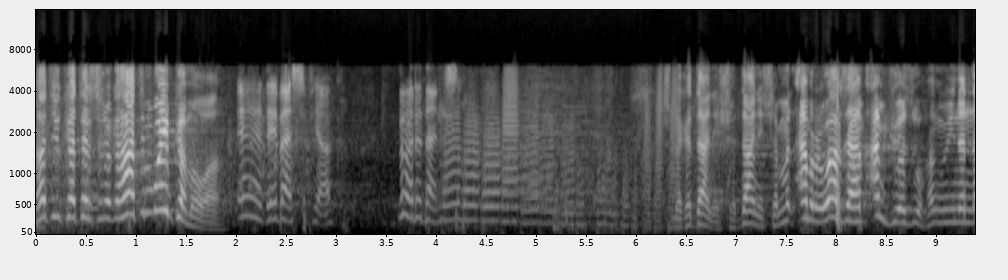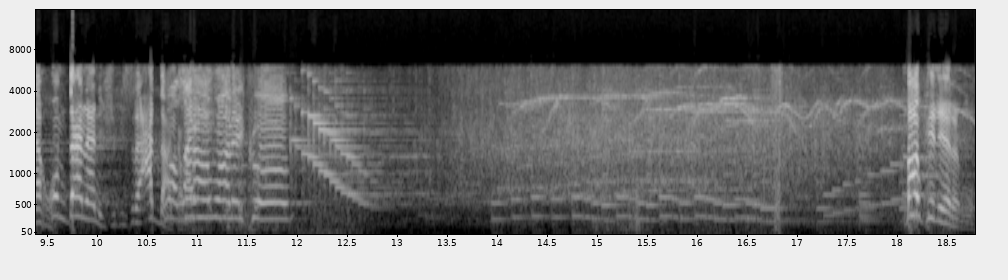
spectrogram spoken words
هاتی کە تەرسنەکە هاتم بۆی بکەمەوە ئێ دەی باشە پیاوەکە بۆرە دانیشە شنەکە دانیشە دانیشە من ئەمڕ وابزانم ئەم گوێزوو هەنگوینە نەخۆم دانانیشی بیسراعەتدا السلام عليكم. باوکی لێرە بوو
